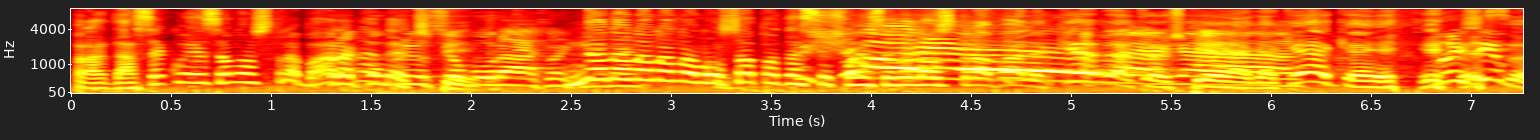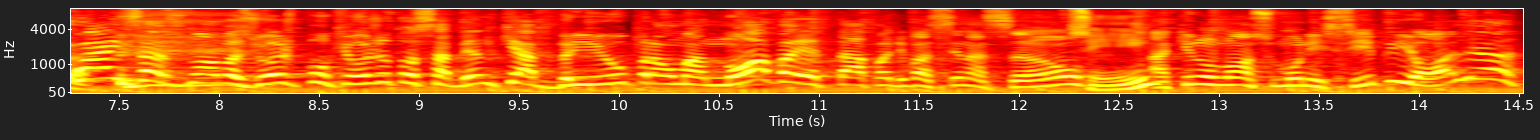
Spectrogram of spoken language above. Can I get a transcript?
Pra dar sequência ao nosso trabalho, Pra né, cobrir Beto o seu buraco aqui, Não, né? não, não, não, não, só pra dar sequência no nosso trabalho aqui, Beto. Que que é isso? Luizinho, quais as novas de hoje? Porque hoje eu tô sabendo que abriu pra uma nova etapa de vacinação Sim. aqui no nosso município. E olha,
